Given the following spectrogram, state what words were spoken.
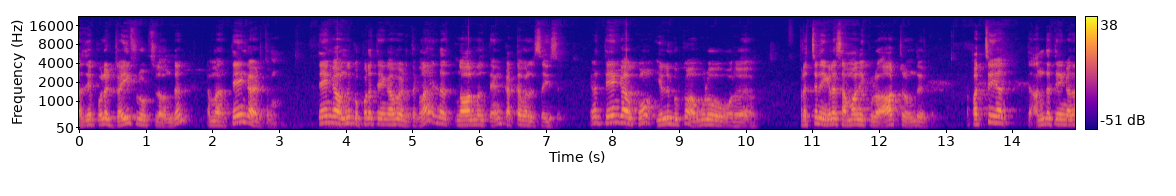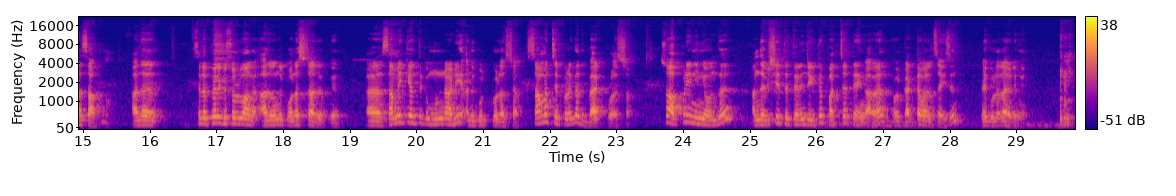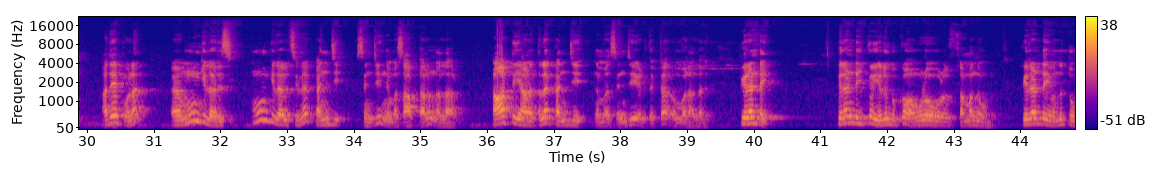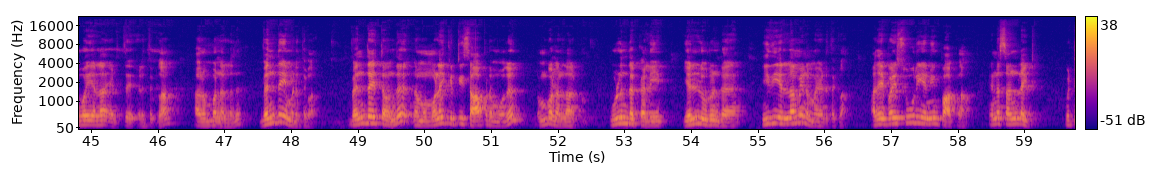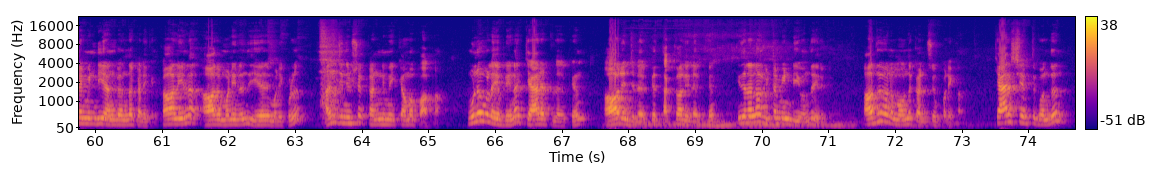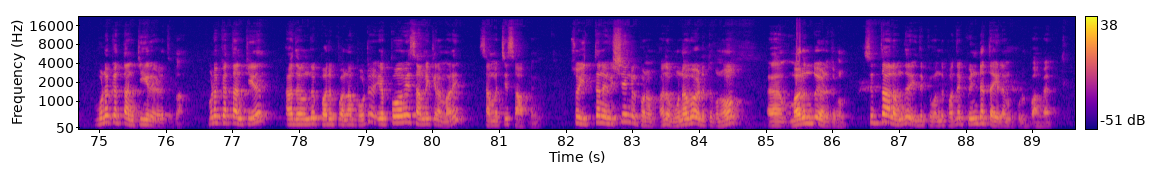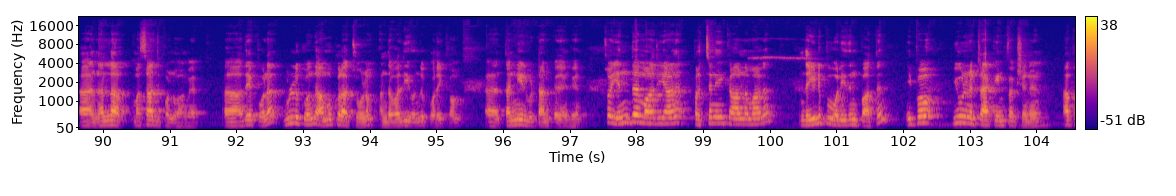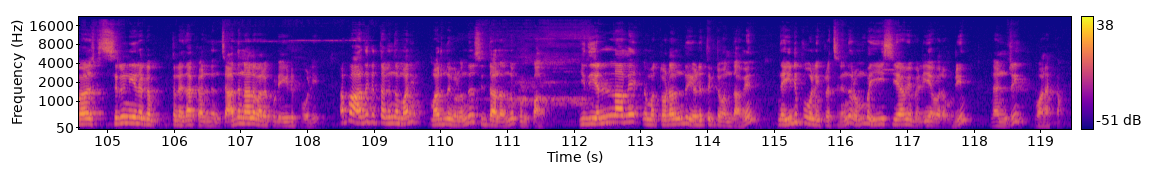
அதே போல் ட்ரை ஃப்ரூட்ஸில் வந்து நம்ம தேங்காய் எடுத்துக்கணும். தேங்காய் வந்து கொப்பரை தேங்காவும் எடுத்துக்கலாம். இல்லை நார்மல் தேங்காய் கட்டவல் சைஸு ஏன்னா தேங்காவுக்கும் எலும்புக்கும் அவ்வளோ ஒரு பிரச்சனைகளை சமாளிக்கிற ஆற்றல் வந்து இருக்குது பச்சையாக அந்த தேங்காய் தான் சாப்பிடணும். அதை சில பேருக்கு சொல்லுவாங்க அது வந்து கொலஸ்ட்ரால் இருக்குது சமைக்கிறதுக்கு முன்னாடி அது குட் கொலஸ்ட்ரால் சமைச்ச பிறகு அது பேட் கொலஸ்ட்ரால் ஸோ அப்படி நீங்கள் வந்து அந்த விஷயத்தை தெரிஞ்சுக்கிட்டு பச்சை தேங்காவை ஒரு கட்டவல் சைஸு ரெகுலராக எடுங்க. அதே போல் மூங்கில் அரிசி. மூங்கில் அரிசியில் கஞ்சி செஞ்சு நம்ம சாப்பிட்டாலும் நல்லாயிருக்கும். காட்டு யானத்தில் கஞ்சி நம்ம செஞ்சு எடுத்துக்கிட்டா ரொம்ப நல்லது. பிரண்டை. பிரண்டைக்கும் எலும்புக்கும் அவ்வளோ ஒரு சம்மந்தம் உண்டு. பிரண்டை வந்து துவையெல்லாம் எடுத்து எடுத்துக்கலாம். அது ரொம்ப நல்லது. வெந்தயம் எடுத்துக்கலாம். வெந்தயத்தை வந்து நம்ம முளைக்கட்டி சாப்பிடும்போது ரொம்ப நல்லா இருக்கும். உளுந்தக்களி எள் உருண்டை இது எல்லாமே நம்ம எடுத்துக்கலாம். அதே மாதிரி சூரியனையும் பார்க்கலாம். ஏன்னா சன்லைட் விட்டமின் டி அங்கேருந்து கிடைக்கும். காலையில் ஆறு மணிலேருந்து ஏழு மணிக்குள்ளே அஞ்சு நிமிஷம் கண்ணிமைக்காமல் பார்க்கலாம். உணவில் எப்படின்னா கேரட்டில் இருக்குது ஆரஞ்சில் இருக்குது தக்காளியில் இருக்குது இதிலெல்லாம் விட்டமின் டி வந்து இருக்குது அதுவும் நம்ம வந்து கன்சியூம் பண்ணிக்கலாம். கால்சியத்துக்கு வந்து முடக்கத்தான் கீரை எடுத்துக்கலாம். முடக்கத்தான் கீரை அதை வந்து பருப்பெல்லாம் போட்டு எப்போவுமே சமைக்கிற மாதிரி சமைச்சு சாப்பிடுங்க. ஸோ இத்தனை விஷயங்கள் பண்ணணும். அது உணவும் எடுத்துக்கணும் மருந்தும் எடுத்துக்கணும். சித்தால வந்து இதுக்கு வந்து பார்த்தா பிண்ட தைலம் கொடுப்பாங்க. நல்லா மசாஜ் பண்ணுவாங்க. அதே போல் உள்ளுக்கு வந்து அமுக்குரா சோளம் அந்த வலி வந்து குறைக்கும். தண்ணீர் விட்டான் கிழங்கு ஸோ எந்த மாதிரியான பிரச்சனை காரணமாக இந்த இடுப்பு வலிதுன்னு பார்த்து இப்போது யூரின் ட்ராக் இன்ஃபெக்ஷனு அப்போ சிறுநீரகத்தில் ஏதாவது கல் இருந்துச்சு. அதனால வரக்கூடிய இடுப்பு வலி. அப்போ அதுக்கு தகுந்த மாதிரி மருந்துகள் வந்து சித்தால வந்து கொடுப்பாங்க. இது எல்லாமே நம்ம தொடர்ந்து எடுத்துக்கிட்டு வந்தாவே இந்த இடுப்பு வலி பிரச்சனை வந்து ரொம்ப ஈஸியாகவே வெளியே வர முடியும். நன்றி வணக்கம்.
